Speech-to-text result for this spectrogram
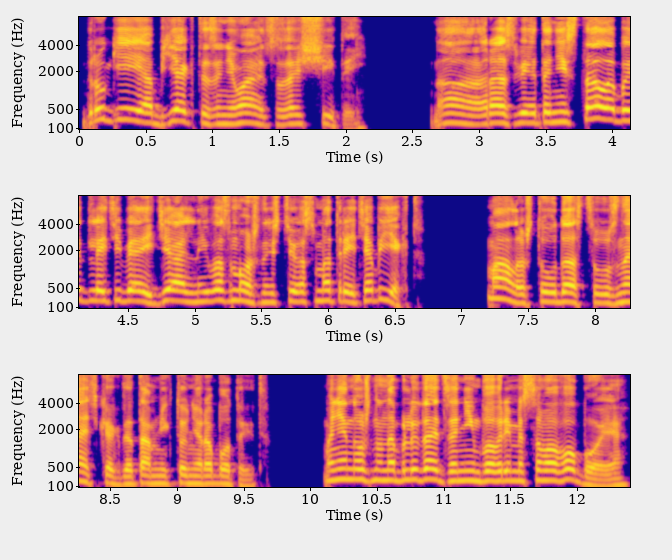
другие объекты занимаются защитой. Но разве это не стало бы для тебя идеальной возможностью осмотреть объект? Мало что удастся узнать, когда там никто не работает. Мне нужно наблюдать за ним во время самого боя.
